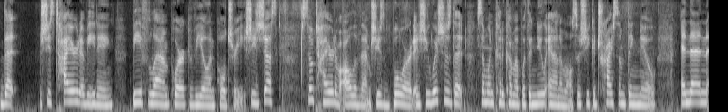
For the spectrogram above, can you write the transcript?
that she's tired of eating beef, lamb, pork, veal, and poultry. She's just so tired of all of them. She's bored and she wishes that someone could come up with a new animal so she could try something new. And then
